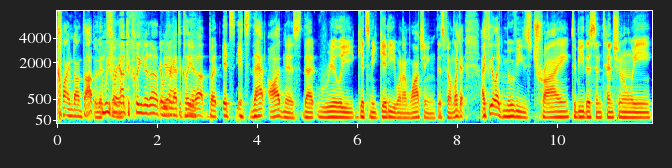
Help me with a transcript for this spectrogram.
climbed on top of it. And we So- forgot to clean it up. yeah, we Yeah, forgot to clean it up, but it's it's that oddness that really gets me giddy when I'm watching this film. Like I- I feel like movies try to be this intentionally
